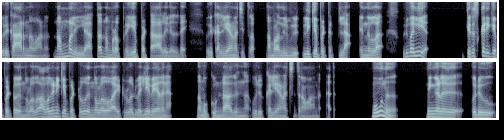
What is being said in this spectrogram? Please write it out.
ഒരു കാരണമാണ് നമ്മളില്ലാത്ത നമ്മുടെ പ്രിയപ്പെട്ട ആളുകളുടെ ഒരു കല്യാണ ചിത്രം. നമ്മളതിൽ വിളിക്കപ്പെട്ടിട്ടില്ല എന്നുള്ള ഒരു വലിയ തിരസ്കരിക്കപ്പെട്ടു എന്നുള്ളതോ അവഗണിക്കപ്പെട്ടു എന്നുള്ളതോ ആയിട്ടുള്ള ഒരു വലിയ വേദന നമുക്കുണ്ടാകുന്ന ഒരു കല്യാണ ചിത്രമാണ് അത്. മൂന്ന് നിങ്ങൾ ഒരു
